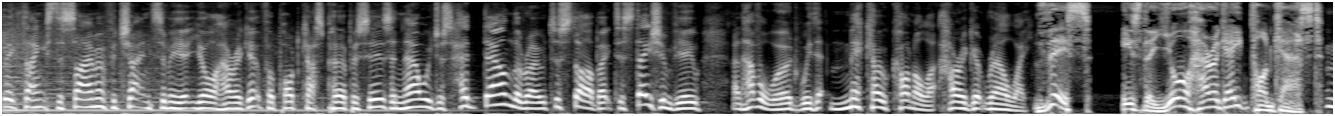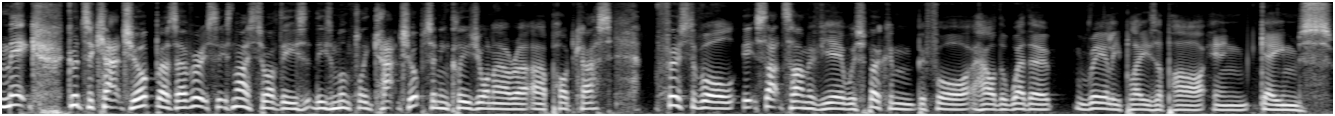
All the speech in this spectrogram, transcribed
Big thanks to Simon for chatting to me at Your Harrogate for podcast purposes. And now we just head down the road to Starbeck to Station View and have a word with Mick O'Connell at Harrogate Railway. This is the Your Harrogate podcast. Mick, good to catch up as ever. It's it's nice to have these these monthly catch ups and include you on our uh, our podcast. First of all, it's that time of year. We've spoken before how the weather really plays a part in games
